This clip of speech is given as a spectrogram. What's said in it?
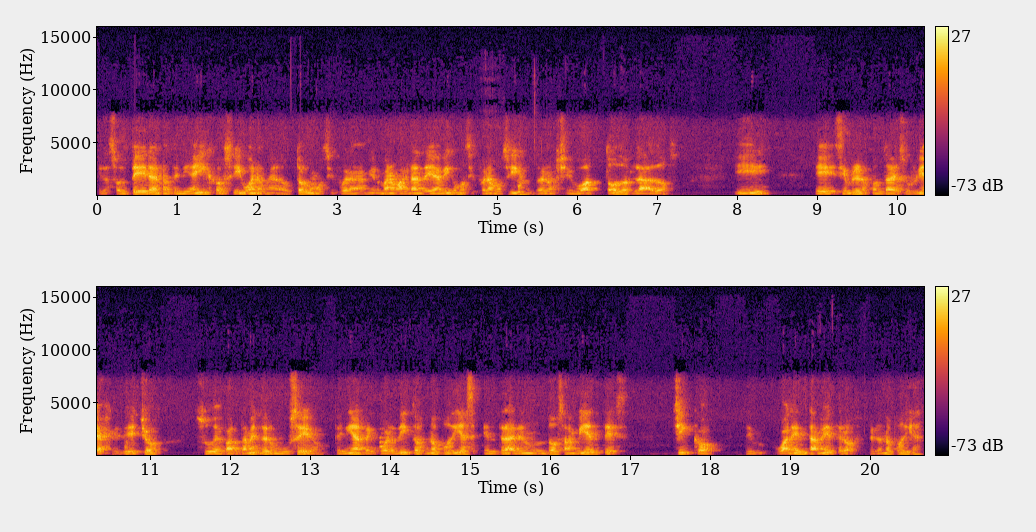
era soltera, no tenía hijos y bueno, me adoptó como si fuera mi hermano más grande y a mí como si fuéramos hijos. Entonces nos llevó a todos lados y eh, siempre nos contaba de sus viajes. De hecho, su departamento era un museo, tenía recuerditos, no podías entrar en dos ambientes chicos de 40 metros, pero no podías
